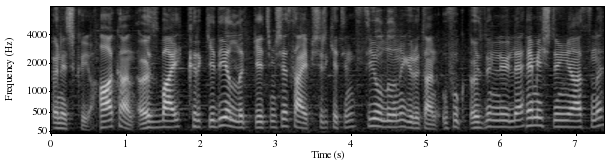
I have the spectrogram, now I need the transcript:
öne çıkıyor. Hakan Özbay, 47 yıllık geçmişe sahip şirketin CEO'luğunu yürüten Ufuk Özünlü ile hem iş dünyasını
